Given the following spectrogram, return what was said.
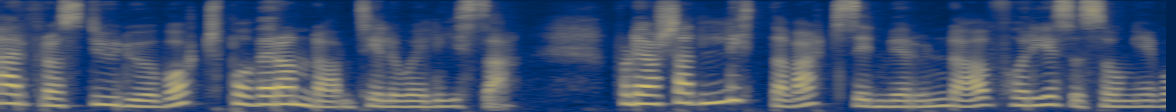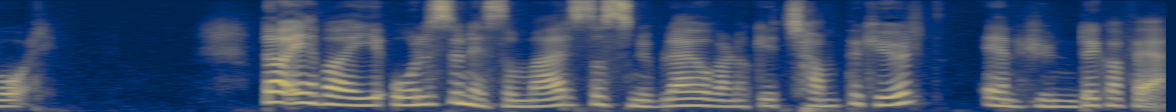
her fra studioet vårt på verandaen til Elise. For det har skjedd litt av hvert siden vi runda av forrige sesong i vår. Da jeg var i Ålesund i sommer, så snubla jeg over noe kjempekult, en hundekafé.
